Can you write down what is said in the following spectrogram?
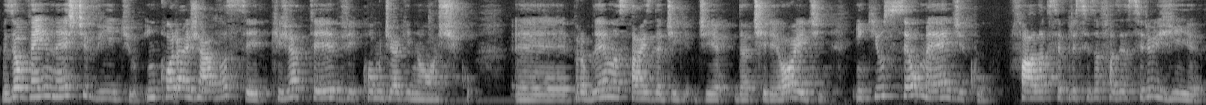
Mas eu venho neste vídeo encorajar você que já teve como diagnóstico é, problemas tais da, da tireoide, em que o seu médico fala que você precisa fazer a cirurgia.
